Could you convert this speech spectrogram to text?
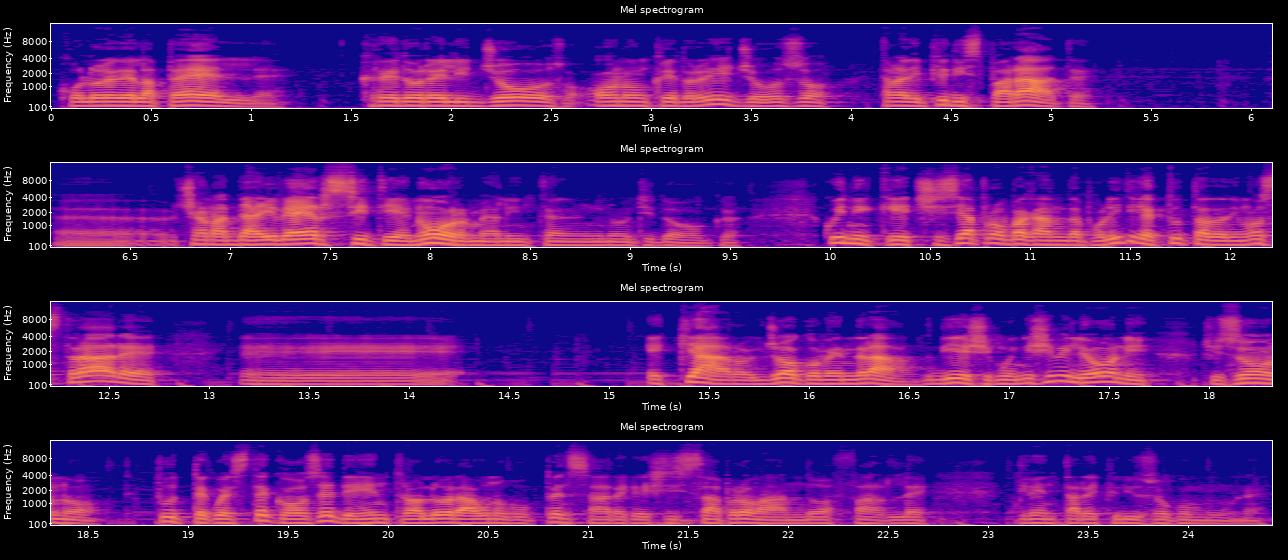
colore della pelle, credo religioso o non credo religioso, tra le più disparate. Eh, c'è una diversity enorme all'interno di Naughty Dog. Quindi che ci sia propaganda politica è tutta da dimostrare. Eh, è chiaro, il gioco vendrà 10-15 milioni, ci sono tutte queste cose dentro, allora uno può pensare che si sta provando a farle diventare più di uso comune.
